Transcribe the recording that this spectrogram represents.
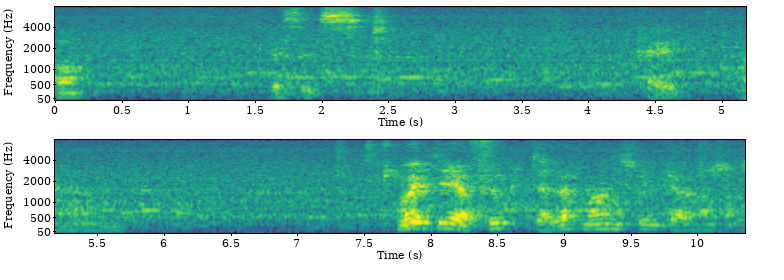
Ja, precis. Okej. ehm. Vad är det jag fruktade att man skulle göra någonstans?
